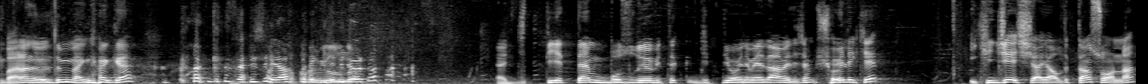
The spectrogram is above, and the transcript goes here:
Baran öldüm ben kanka. Kanka sen şey yapma yolunu. geliyorum. Ya ciddiyetten bozuluyor bir tık. Ciddi oynamaya devam edeceğim. Şöyle ki ikinci eşyayı aldıktan sonra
